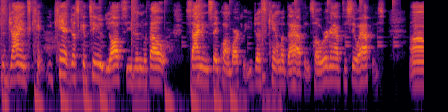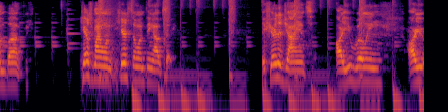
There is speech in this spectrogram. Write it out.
the Giants can't, you can't just continue the offseason without signing Saquon Barkley. You just can't let that happen. So we're gonna have to see what happens. Um, but here's my one. Here's the one thing I would say. If you're the Giants, are you willing? Are you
